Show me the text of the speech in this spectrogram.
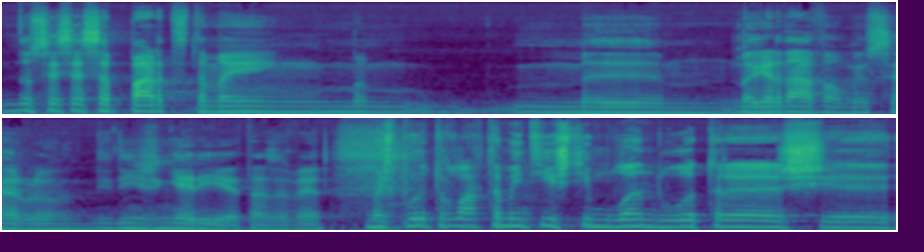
não sei se essa parte também me, me, agradava ao meu cérebro de, de engenharia, estás a ver? Mas por outro lado também te ia estimulando outras eh,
